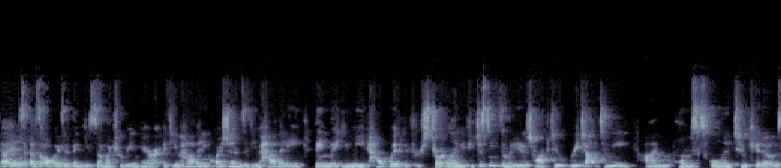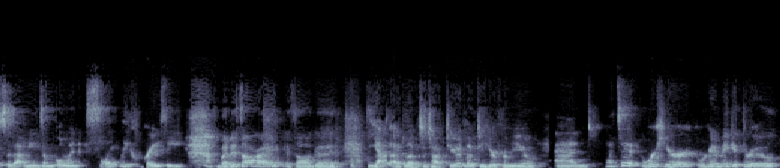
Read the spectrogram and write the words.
Guys, as always, I thank you so much for being here. If you have any questions, if you have anything that you need help with, if you're struggling, if you just need somebody to talk to, reach out to me. I'm homeschooling two kiddos, so that means I'm going slightly crazy, but it's all right. It's all good. Yeah, I'd love to talk to you. I'd love to hear from you. And that's it. We're here. We're going to make it through.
